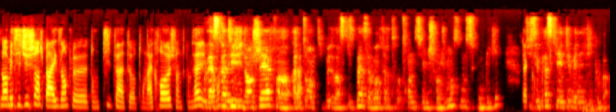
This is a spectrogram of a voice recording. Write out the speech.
Non, mais si tu changes, par exemple, ton titre, ton accroche, un truc comme ça. Ou la stratégie d'enchère, enfin, attends un petit peu de voir ce qui se passe avant de faire 36 000 changements, sinon c'est compliqué. Tu ne sais pas ce qui a été bénéfique ou pas.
